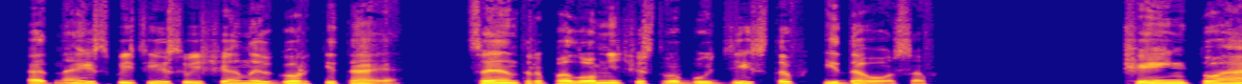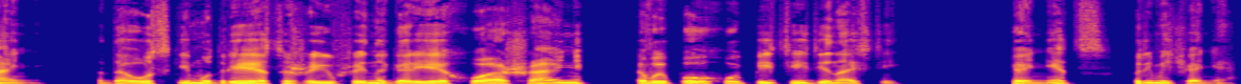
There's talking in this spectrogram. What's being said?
— одна из пяти священных гор Китая, центр паломничества буддистов и даосов. Чэнь-Туань — даосский мудрец, живший на горе Хуашань в эпоху пяти династий. Конец примечания.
